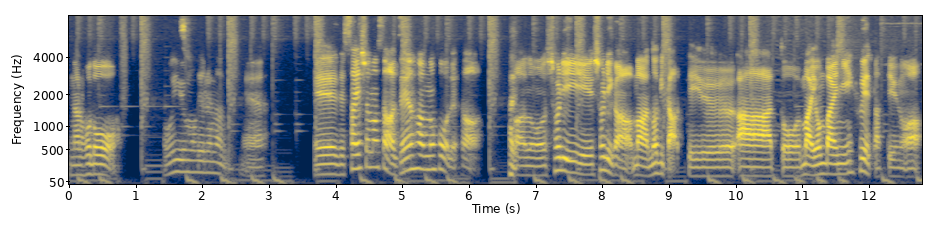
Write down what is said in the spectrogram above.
うん。なるほど。そういうモデルなんですね。えー、で、最初のさ、前半の方でさ、はいあの、処理、処理が、まあ、伸びたっていう、あと、まあ、4倍に増えたっていうのは、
